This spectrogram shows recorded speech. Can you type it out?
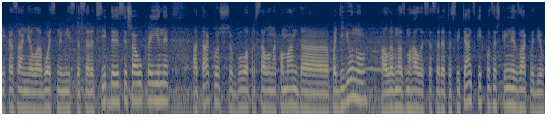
яка зайняла восьме місце серед всіх США України. А також була представлена команда Падіюну, але вона змагалася серед освітянських позашкільних закладів.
